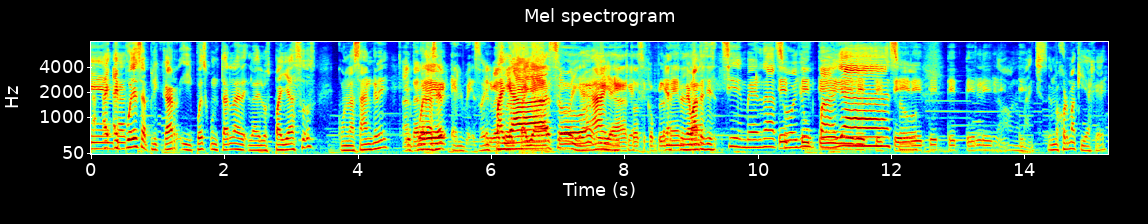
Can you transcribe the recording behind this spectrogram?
sangrientas. ahí puedes aplicar y puedes juntar la de, la de los payasos con la sangre y puedes hacer el beso del El beso del payaso. ya, y ya, ya que- todo se complementa. te levantas y dices, sí, en verdad soy un payaso. No, no manches. El mejor maquillaje, ¿eh?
